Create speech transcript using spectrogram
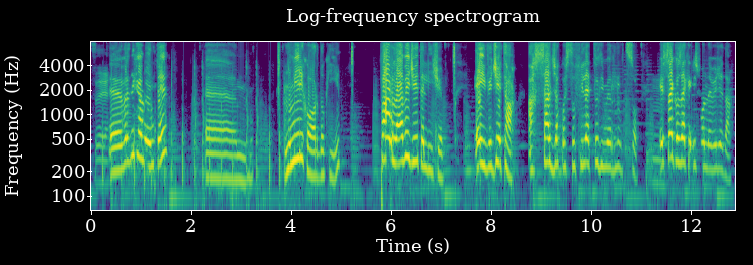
Sì. Eh, praticamente, ehm, non mi ricordo chi, parla a Vegeta e dice: Ehi Vegeta, assaggia questo filetto di merluzzo. Mm. E sai cos'è che risponde Vegeta?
